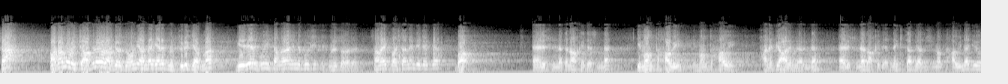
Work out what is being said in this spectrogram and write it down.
Sah? Adam onu kafir olarak görsün onun yanında gelip müftülük yapmaz. Gideceğiz bu insanlara şimdi bu işin hükmünü soracağız. Sana ilk başta ne diyecekler? Bak Ehl-i sünnetin akidesinde İmam Tahavi, İmam Tahavi Hanefi alimlerinden Ehl-i sünnet akidesinde kitap yazmış İmam Tahavi ne diyor?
